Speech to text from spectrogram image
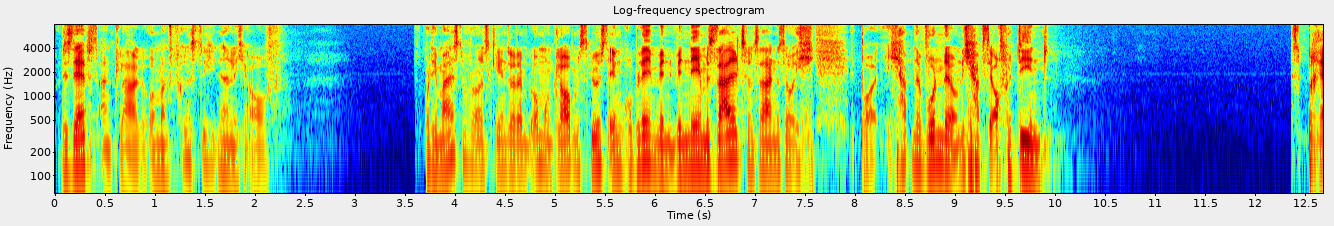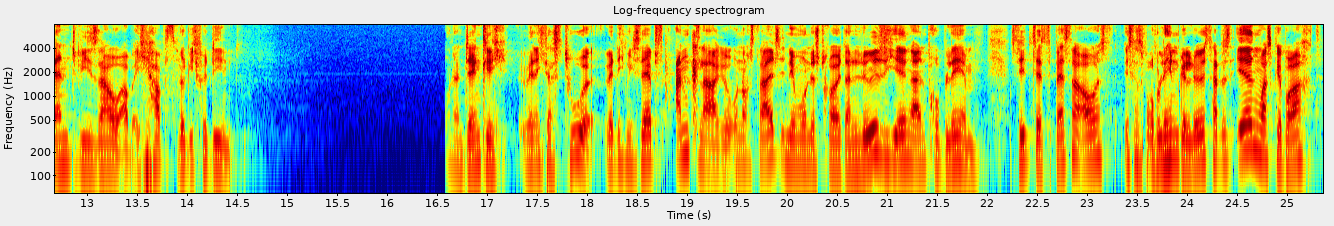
Und die Selbstanklage und man frisst sich innerlich auf. Und die meisten von uns gehen so damit um und glauben, es löst irgendein Problem. Wir, wir nehmen Salz und sagen so, ich, ich habe eine Wunde und ich habe sie auch verdient. Es brennt wie Sau, aber ich habe es wirklich verdient. Und dann denke ich, wenn ich das tue, wenn ich mich selbst anklage und noch Salz in die Wunde streue, dann löse ich irgendein Problem. Sieht es jetzt besser aus? Ist das Problem gelöst? Hat es irgendwas gebracht?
